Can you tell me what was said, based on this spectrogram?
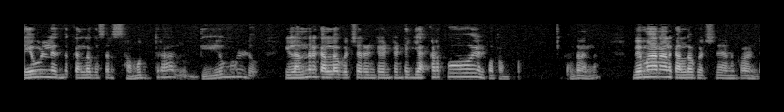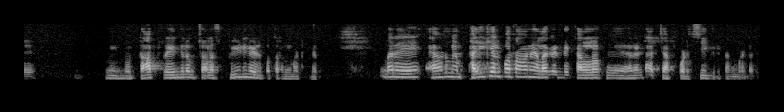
దేవుళ్ళు ఎందుకు కళ్ళకొస్తారు వస్తారు? సముద్రాలు దేవుళ్ళు. వీళ్ళందరూ కల్లోకి వచ్చారంటే ఏంటంటే ఎక్కడికో వెళ్ళిపోతాం అర్థమైందా? విమానాలు కల్లోకి వచ్చినాయి అనుకోండి టాప్ రేంజ్లోకి చాలా స్పీడ్గా వెళ్ళిపోతారు అనమాట మీరు. మరి ఏమన్నా మేము పైకి వెళ్ళిపోతామని ఎలాగండి కళ్ళలోకి అంటే అది చెప్పకూడదు సీక్రెట్ అనమాట అది.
